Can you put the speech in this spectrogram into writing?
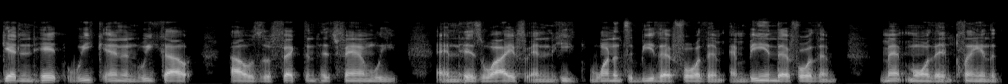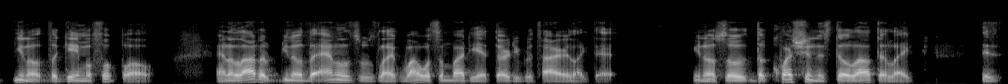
getting hit week in and week out how it was affecting his family and his wife, and he wanted to be there for them. And being there for them meant more than playing the you know the game of football. And a lot of you know the analysts was like, why would somebody at thirty retire like that? You know, so the question is still out there, like, is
